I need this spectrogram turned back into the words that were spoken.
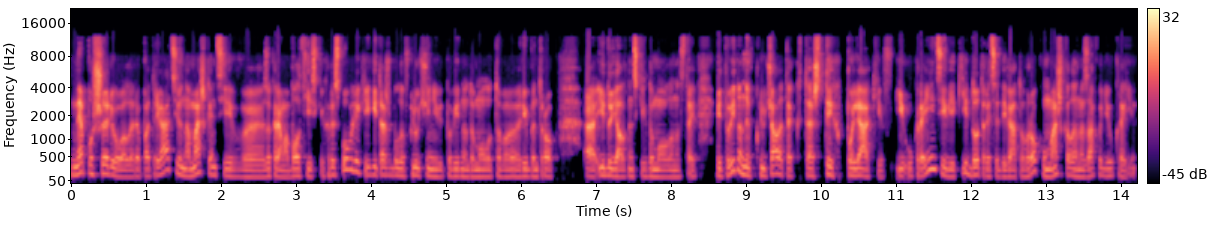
не поширювали репатріацію на мешканців, е, зокрема Балтійських республік, які теж були включені відповідно до Молотова Ріббентроп е, і до Ялтинських домовленостей. Відповідно, не включали так теж тих поляків і українців, які до 39-го року мешкали на заході України,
